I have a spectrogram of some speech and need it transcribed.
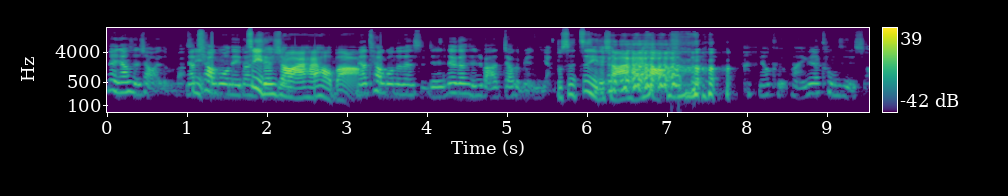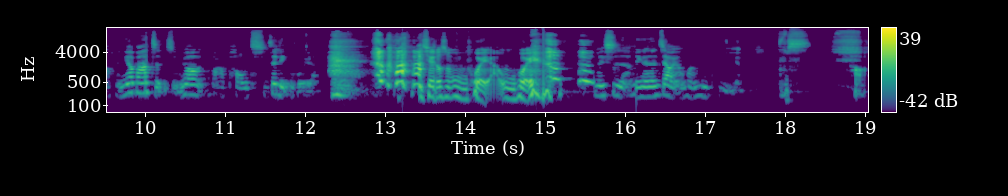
那你这样生小孩怎么办？你要跳过那段，自己的小孩还好吧？你要跳过那段时间，那段时间就把它交给别人养。不是自己的小孩还好，你要可怕，一个在控制你的小孩，你要帮他整形，又要把他抛弃，再领回来，一切都是误会啊，误会。没事啊，每个人的教养方式不一样。不是，好，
